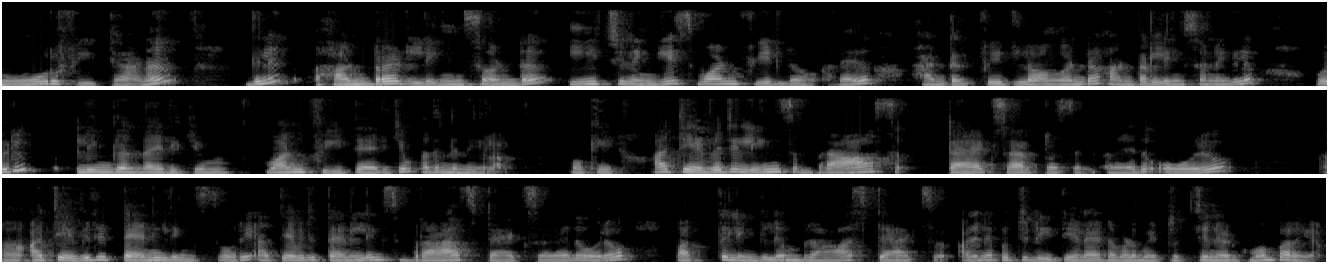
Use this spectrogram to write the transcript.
നൂറ് ഫീറ്റ് ആണ്. ഇതിൽ ഹൺഡ്രഡ് ലിങ്ക്സ് ഉണ്ട്. Each link is one feet long അതായത് ഹൺഡ്രഡ് ഫീറ്റ് ലോങ് ഉണ്ട്. ഹൺഡ്രഡ് ലിങ്ക്സ് ഉണ്ടെങ്കിൽ ഒരു ലിങ്ക് എന്തായിരിക്കും? വൺ ഫീറ്റ് ആയിരിക്കും അതിന്റെ നീളം. Okay at every links brass tags are present അതായത് ഓരോ at every ten links sorry at every ten links brass tags അതായത് ഓരോ പത്ത് ലിങ്കിലും ബ്രാസ് ടാഗ്സ് അതിനെപ്പറ്റി ഡീറ്റെയിൽ ആയിട്ട് നമ്മൾ മെട്രിക് ചെയിൻ എടുക്കുമ്പോൾ പറയാം.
